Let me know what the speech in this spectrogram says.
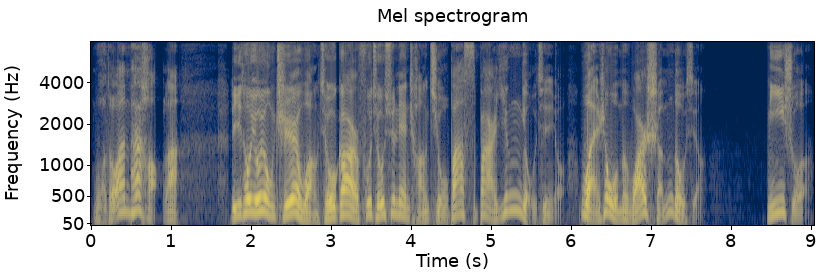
我都安排好了。”里头游泳池、网球、高尔夫球训练场、酒吧、SPA 应有尽有，晚上我们玩什么都行。咪说：“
